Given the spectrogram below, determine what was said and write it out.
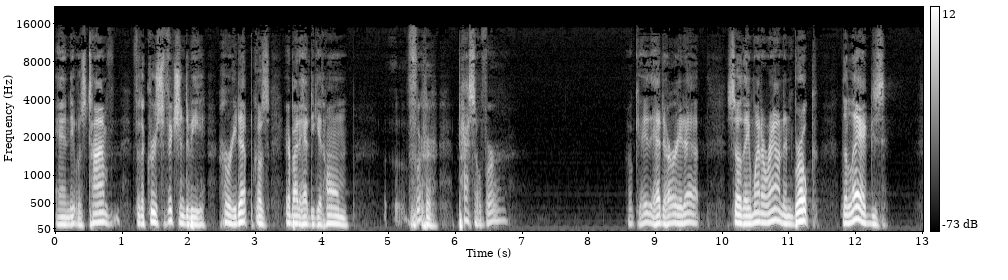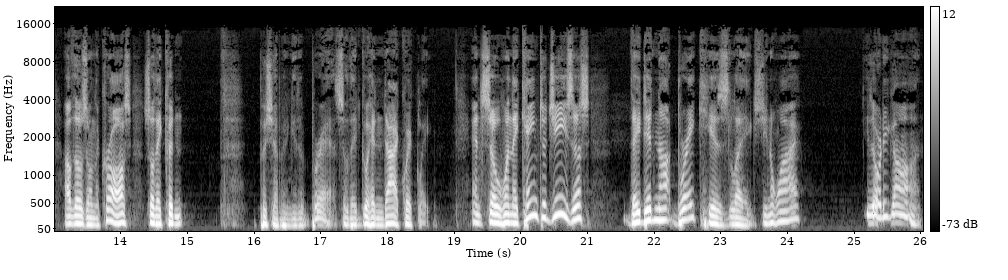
and it was time for the crucifixion to be hurried up because everybody had to get home uh, for Passover. Okay, they had to hurry it up. So they went around and broke the legs of those on the cross, so they couldn't push up and get a breath. So they'd go ahead and die quickly. And so when they came to Jesus, they did not break his legs. Do you know why? He's already gone.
